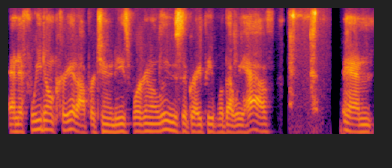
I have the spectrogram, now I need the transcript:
And if we don't create opportunities, we're going to lose the great people that we have. And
